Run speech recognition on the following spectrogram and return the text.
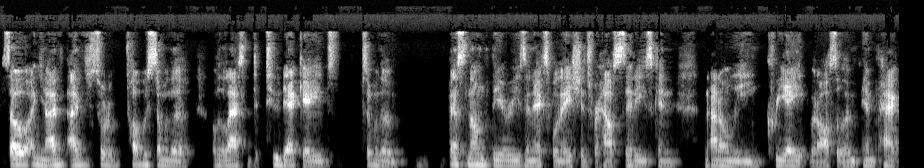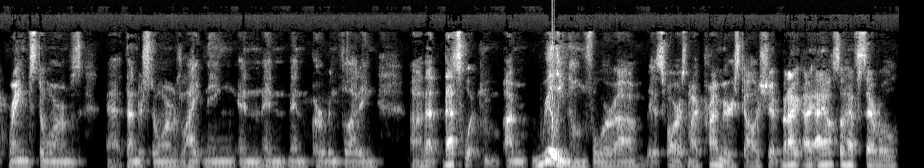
So, you know, I've, I've sort of published some of the, over the last two decades, some of the best known theories and explanations for how cities can not only create but also impact rainstorms, uh, thunderstorms, lightning, and, and, and urban flooding. Uh, that that's what I'm really known for um, as far as my primary scholarship. But I, I also have several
